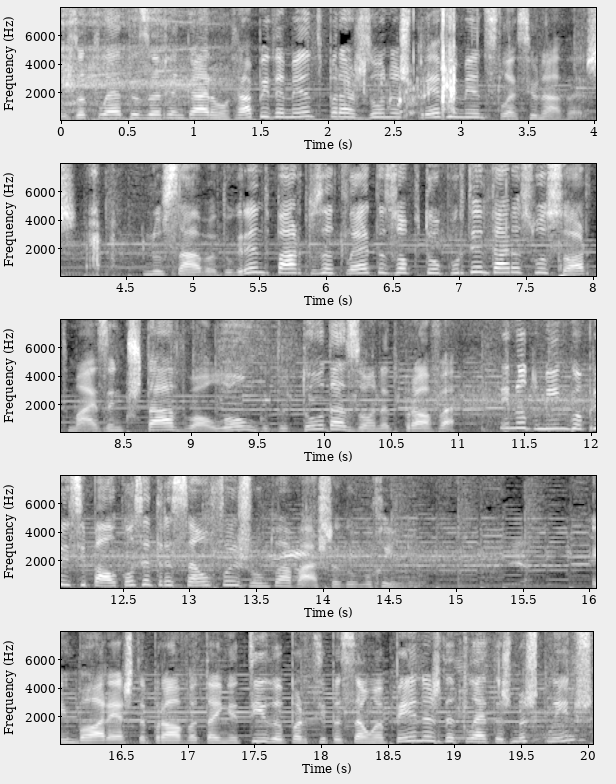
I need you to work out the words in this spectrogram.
os atletas arrancaram rapidamente para as zonas previamente selecionadas. No sábado, grande parte dos atletas optou por tentar a sua sorte mais encostado ao longo de toda a zona de prova, e no domingo a principal concentração foi junto à Baixa do Burrinho. Embora esta prova tenha tido a participação apenas de atletas masculinos,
